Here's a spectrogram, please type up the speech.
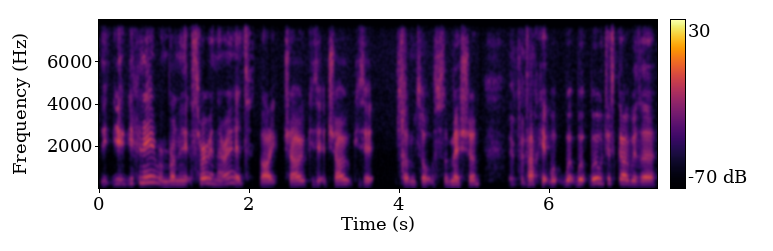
you, you can hear them running it through in their head. Like, choke, is it a choke? Is it some sort of submission? If it, Fuck it, we'll, we'll, we'll just go with a.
